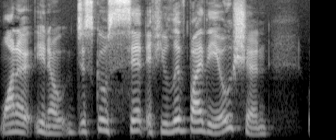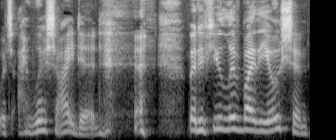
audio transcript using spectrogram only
want to, you know, just go sit? If you live by the ocean, which I wish I did, but if you live by the ocean,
